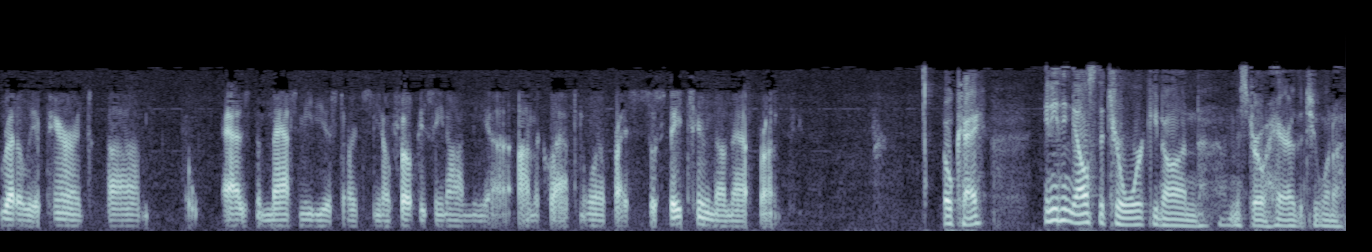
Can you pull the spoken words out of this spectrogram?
readily apparent um, as the mass media starts, you know, focusing on the uh, on the collapse in oil prices. So stay tuned on that front. Okay. Anything else that you're working on, Mr. O'Hare, that you want to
